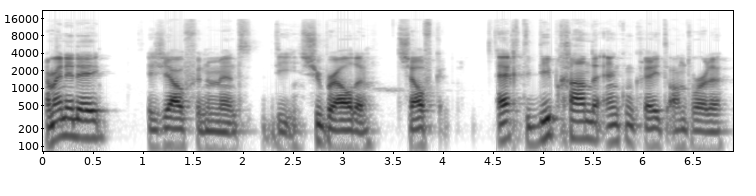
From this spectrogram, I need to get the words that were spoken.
naar mijn idee is jouw fundament die superhelden zelf kennen. Echt die diepgaande en concrete antwoorden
